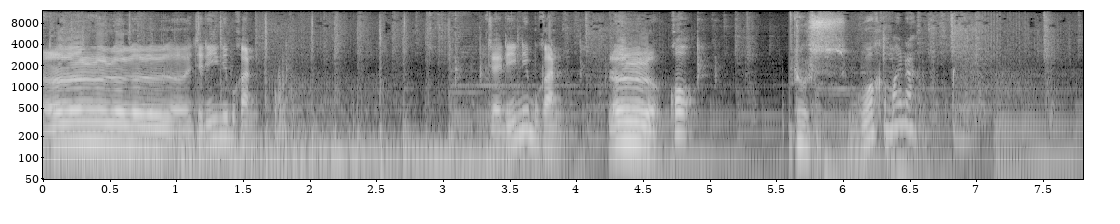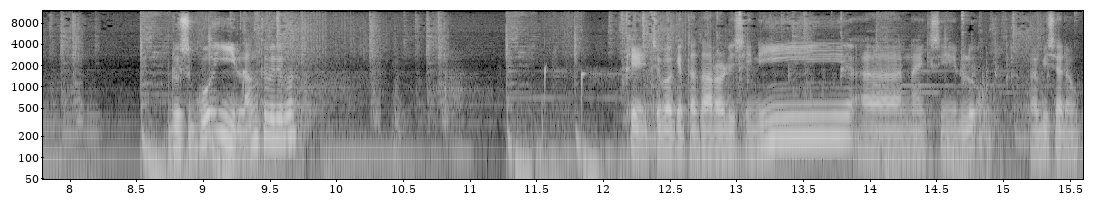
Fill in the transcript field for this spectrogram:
loh. jadi ini bukan. Jadi ini bukan. Loh, loh, loh. kok? Dus, gue ke mana? Dus gue hilang tiba-tiba. Oke, coba kita taruh di sini, eh, naik sini dulu. Nggak bisa dong.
